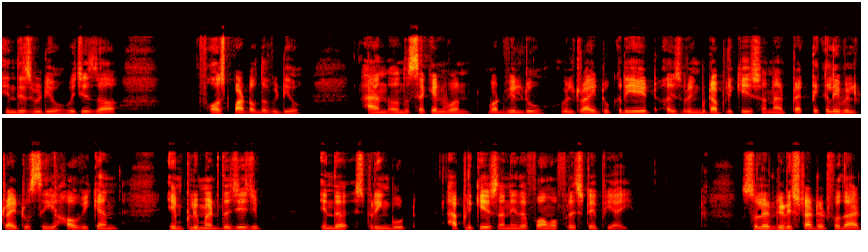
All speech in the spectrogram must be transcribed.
in this video which is the first part of the video. And on the second one what we'll do we'll try to create a spring boot application and practically we'll try to see how we can implement the GZIP in the spring boot application in the form of REST API so let's get started for that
